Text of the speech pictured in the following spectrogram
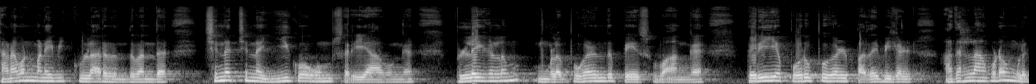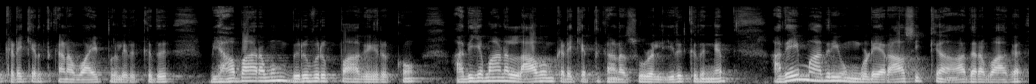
கணவன் மனைவிக்குள்ளார இருந்து வந்த சின்ன சின்ன ஈகோவும் சரியாகுங்க. பிள்ளைகளும் உங்களை புகழ்ந்து பேசுவாங்க. பெரிய பொறுப்புகள் பதவிகள் அதெல்லாம் கூட உங்களுக்கு கிடைக்கிறதுக்கான வாய்ப்புகள் இருக்குது. வியாபாரமும் விறுவிறுப்பாக இருக்கும். அதிகமான லாபம் கிடைக்கிறதுக்கான சூழல் இருக்குதுங்க. அதே மாதிரி உங்களுடைய ராசிக்கு ஆதரவாக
